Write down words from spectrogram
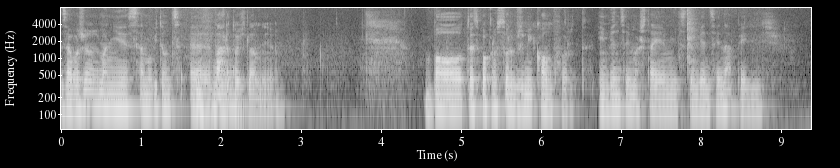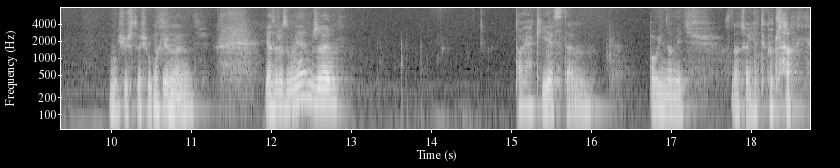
zauważyłem, że ma niesamowitą e, wartość dla mnie. Bo to jest po prostu olbrzymi komfort. Im więcej masz tajemnic, tym więcej napięć. Musisz coś ukrywać. Mhm. Ja zrozumiałem, że to, jaki jestem, powinno mieć znaczenie tylko dla mnie.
